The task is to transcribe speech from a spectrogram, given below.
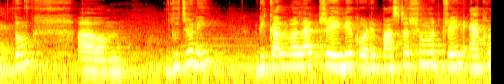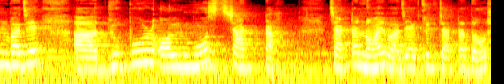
একদম দুজনেই বিকালবেলা ট্রেনে করে, পাঁচটার সময় ট্রেন। এখন বাজে দুপুর অলমোস্ট চারটা। চারটা নয় বাজে অ্যাকচুয়ালি চারটা দশ।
